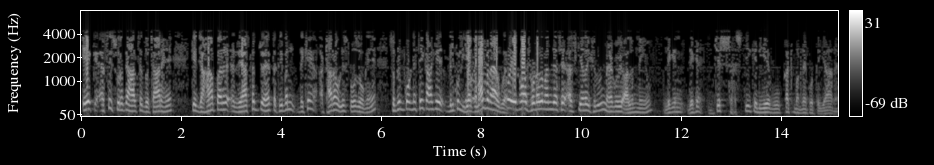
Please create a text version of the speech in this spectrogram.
ایک ایسی صورتحال سے دوچار ہیں کہ جہاں پر ریاست جو ہے تقریباً دیکھیں اٹھارہ انیس روز ہو گئے ہیں سپریم کورٹ نے صحیح کہا کہ بالکل یہ کمال بنایا ہوا ہے۔ ایک اور چھوٹا سا میں نے جیسے عرض کیا تھا شروع میں کوئی عالم نہیں ہوں لیکن دیکھیں جس ہستی کے لیے وہ کٹ مرنے کو تیار ہے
